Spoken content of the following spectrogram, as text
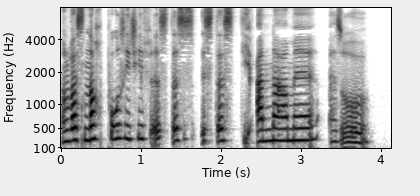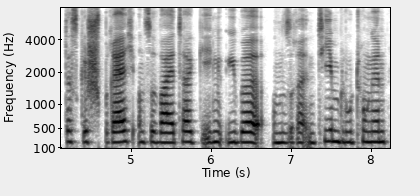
Und was noch positiv ist, das ist, ist, dass die Annahme, also das Gespräch und so weiter gegenüber unserer Intimblutungen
